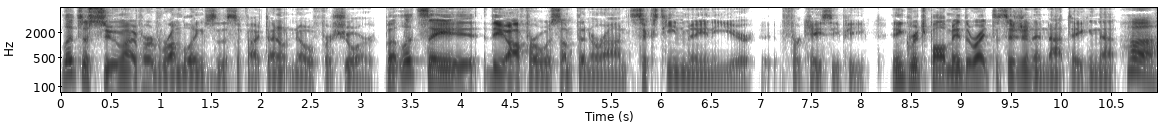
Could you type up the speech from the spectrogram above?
Let's assume I've heard rumblings to this effect. I don't know for sure, but let's say the offer was something around 16 million a year for KCP. I think Rich Paul made the right decision in not taking that. Huh.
